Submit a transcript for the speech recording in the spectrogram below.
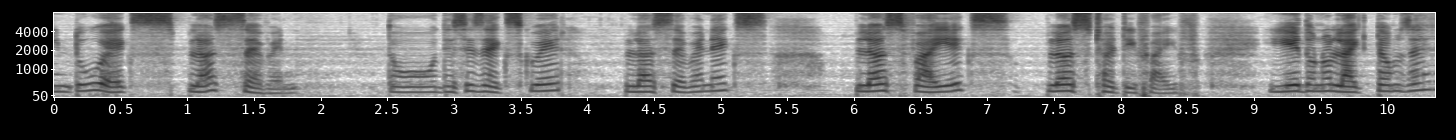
into X plus seven. तो this is X square plus seven X plus five X plus thirty five. ये दोनों लाइक टर्म्स हैं।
